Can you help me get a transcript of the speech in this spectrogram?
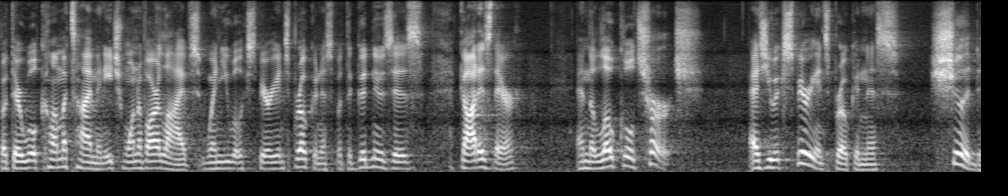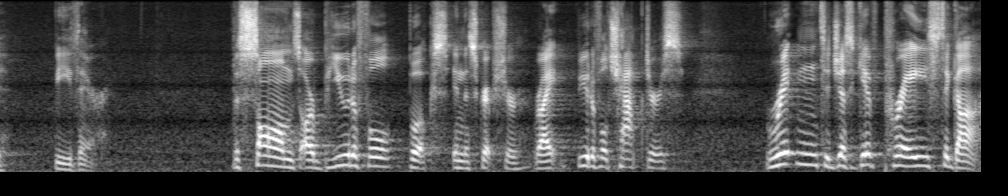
but there will come a time in each one of our lives when you will experience brokenness. But the good news is, God is there and the local church, as you experience brokenness, should be there. The Psalms are beautiful books in the scripture, right? Beautiful chapters written to just give praise to God.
